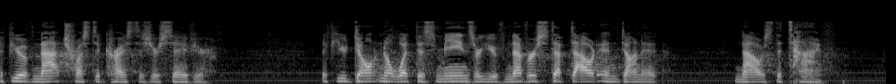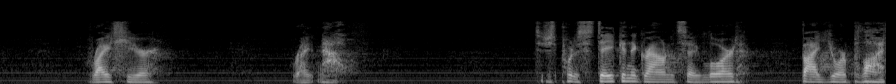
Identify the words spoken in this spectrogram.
If you have not trusted Christ as your Savior, if you don't know what this means or you've never stepped out and done it, now is the time. Right here, right now to just put a stake in the ground and say, Lord, by your blood,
